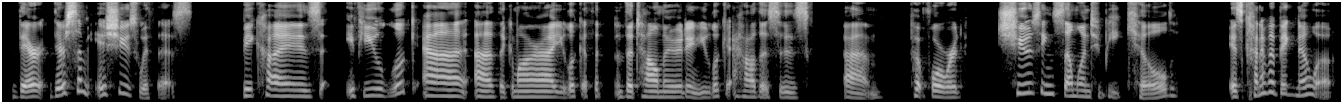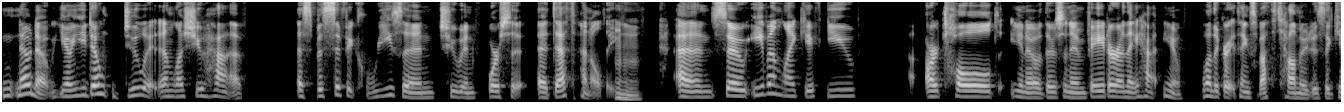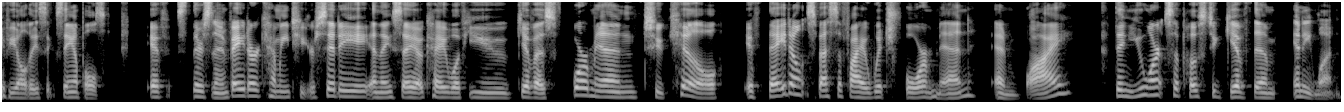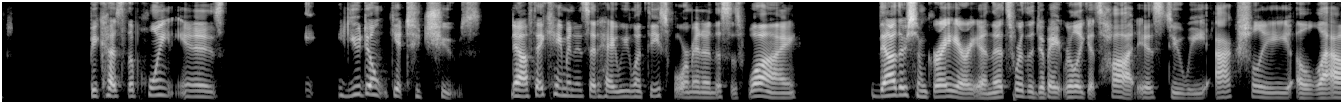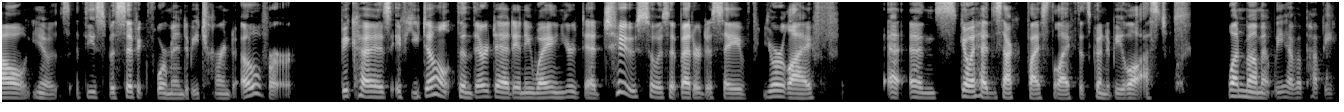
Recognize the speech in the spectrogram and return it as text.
There there's some issues with this because if you look at uh, the Gemara, you look at the, the Talmud, and you look at how this is um, put forward, choosing someone to be killed is kind of a big no no no. You know, you don't do it unless you have a specific reason to enforce a, a death penalty. hmm And so even like if you are told, you know, there's an invader and they have, you know, one of the great things about the Talmud is they give you all these examples. If there's an invader coming to your city and they say, okay, well, if you give us four men to kill, if they don't specify which four men and why, then you aren't supposed to give them anyone. Because the point is, you don't get to choose. Now, if they came in and said, hey, we want these four men and this is why, now there's some gray area and that's where the debate really gets hot is do we actually allow you know these specific four men to be turned over because if you don't then they're dead anyway and you're dead too so is it better to save your life and go ahead and sacrifice the life that's going to be lost one moment we have a puppy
